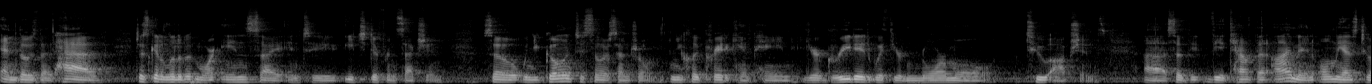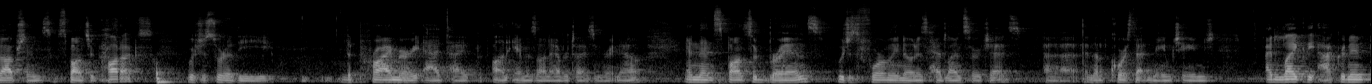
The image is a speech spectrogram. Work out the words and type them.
and those that have, just get a little bit more insight into each different section. So when you go into Seller Central and you click Create a Campaign, you're greeted with your normal two options. Uh, so the, the account that I'm in only has two options: sponsored products, which is sort of the the primary ad type on Amazon advertising right now, and then sponsored brands, which is formerly known as headline search ads, uh, and then of course that name change. I like the acronym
